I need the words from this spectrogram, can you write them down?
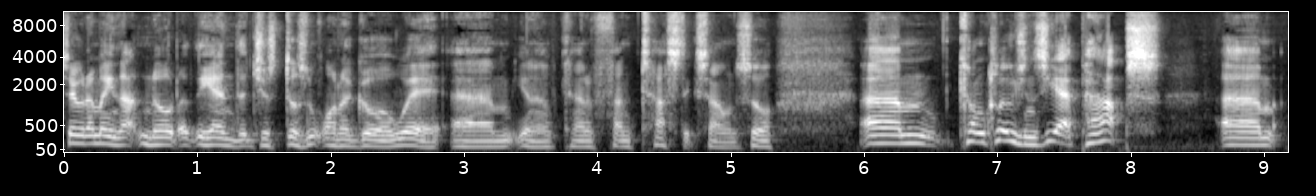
See what I mean? That note at the end that just doesn't want to go away. Um, you know, kind of fantastic sound. So, um, conclusions, yeah, perhaps um,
